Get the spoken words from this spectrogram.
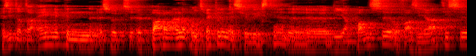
je ziet dat dat eigenlijk een, een soort eh, parallele ontwikkeling is geweest. Hè. De, die Japanse of Aziatische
